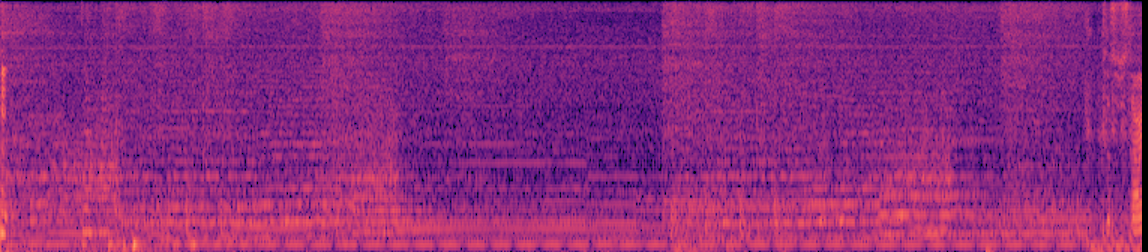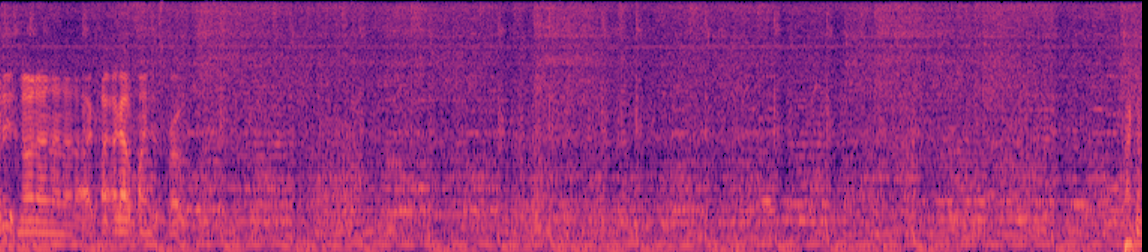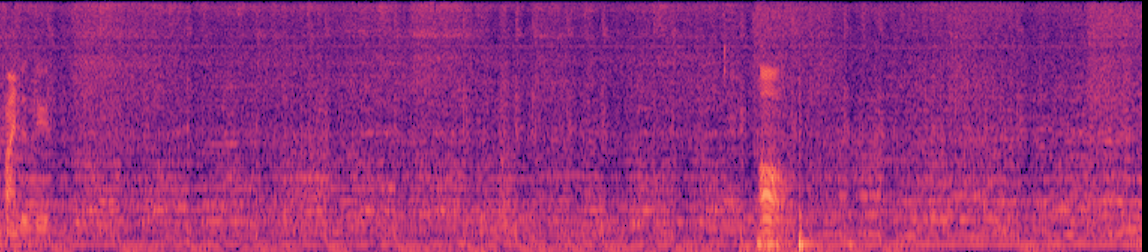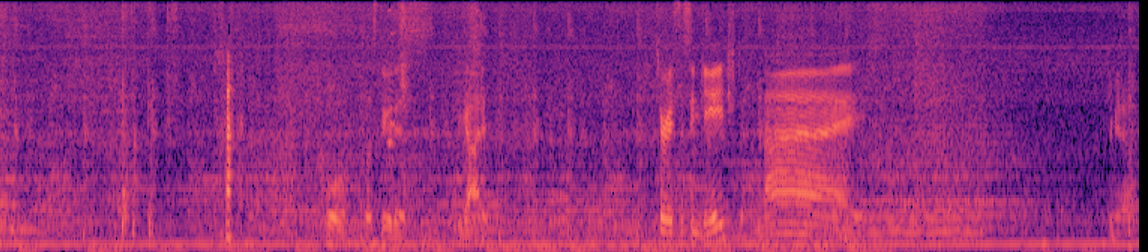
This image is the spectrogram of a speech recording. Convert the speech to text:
Just it? No, no, no, no, no. I, I, I gotta find this, bro. Find this dude. Oh. cool. Let's do this. We got it. Turret's disengaged. Nice. Give me that.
